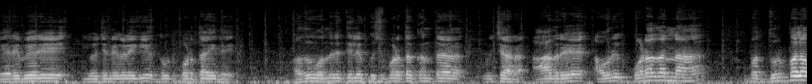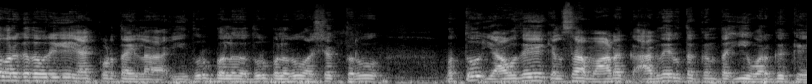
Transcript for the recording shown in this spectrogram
ಬೇರೆ ಬೇರೆ ಯೋಜನೆಗಳಿಗೆ ದುಡ್ಡು ಕೊಡ್ತಾ ಇದೆ. ಅದು ಒಂದು ರೀತಿಯಲ್ಲಿ ಖುಷಿ ಪಡ್ತಕ್ಕಂಥ ವಿಚಾರ. ಆದರೆ ಅವ್ರಿಗೆ ಕೊಡೋದನ್ನು ಒಬ್ಬ ದುರ್ಬಲ ವರ್ಗದವರಿಗೆ ಯಾಕೆ ಕೊಡ್ತಾ ಇಲ್ಲ? ಈ ದುರ್ಬಲ, ದುರ್ಬಲರು, ಅಶಕ್ತರು ಮತ್ತು ಯಾವುದೇ ಕೆಲಸ ಮಾಡಕ್ಕೆ ಆಗದೇ ಇರತಕ್ಕಂಥ ಈ ವರ್ಗಕ್ಕೆ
